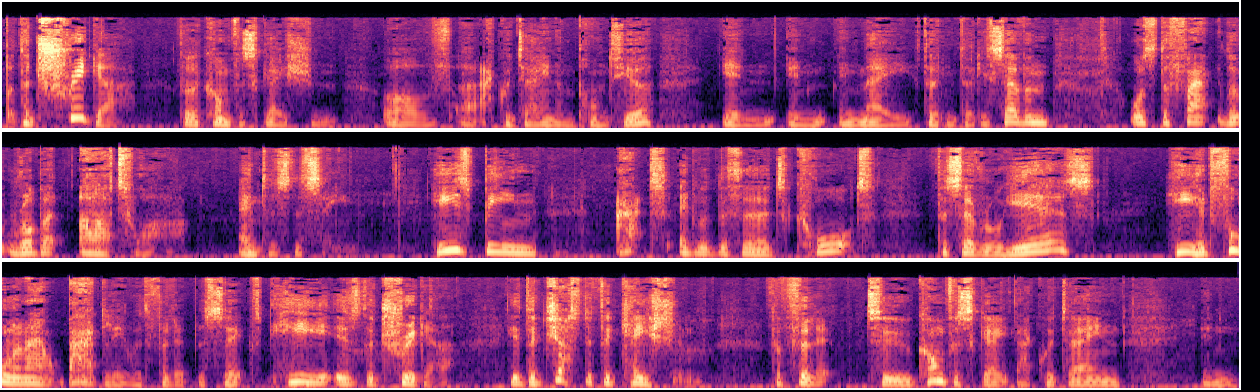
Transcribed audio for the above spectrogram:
But the trigger for the confiscation of uh, Aquitaine and Ponthieu in, in, in May 1337 was the fact that Robert Artois enters the scene. He's been at Edward III's court for several years. He had fallen out badly with Philip VI. He is the trigger is the justification for Philip to confiscate Aquitaine in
